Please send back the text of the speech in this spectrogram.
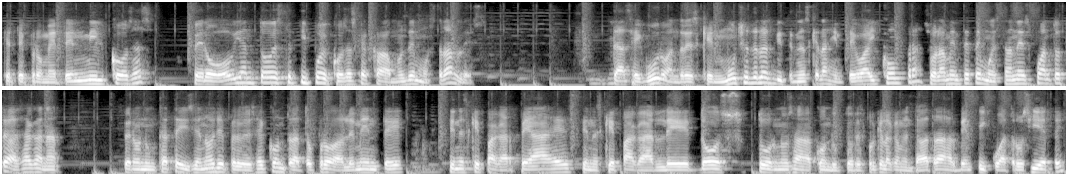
que te prometen mil cosas, pero obvian todo este tipo de cosas que acabamos de mostrarles. Te aseguro, Andrés, que en muchas de las vitrinas que la gente va y compra, solamente te muestran es cuánto te vas a ganar pero nunca te dicen, oye, pero ese contrato probablemente tienes que pagar peajes, tienes que pagarle dos turnos a conductores porque la camioneta va a trabajar 24/7.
